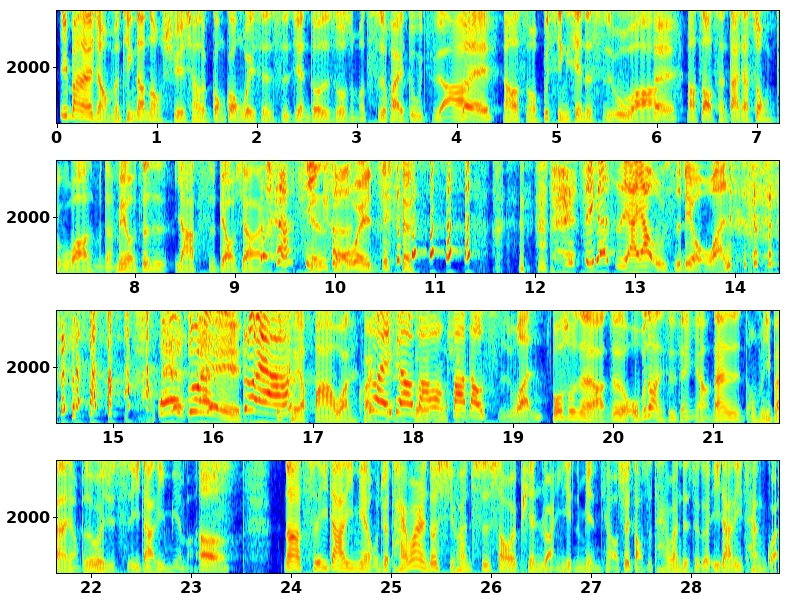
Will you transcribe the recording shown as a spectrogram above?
一般来讲，我们听到那种学校的公共卫生事件，都是说什么吃坏肚子啊，对，然后什么不新鲜的食物啊，对，然后造成大家中毒啊什么的。没有，这是牙齿掉下来，前所未见。七颗植牙要五十六万，哦，对，对啊，一颗要八万块钱，一颗要八万八到十万。不过说真的啊，这个我不知道你是怎样，但是我们一般来讲不是会去吃意大利面嘛？嗯。那吃意大利面，我觉得台湾人都喜欢吃稍微偏软一点的面条，所以导致台湾的这个意大利餐馆，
